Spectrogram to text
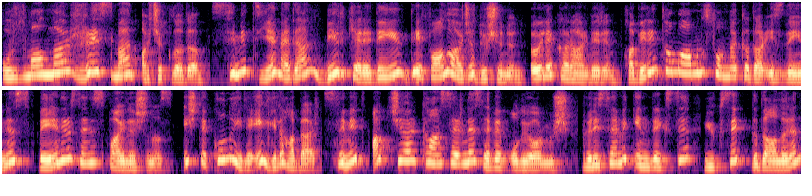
Uzmanlar resmen açıkladı. Simit yemeden bir kere değil defalarca düşünün. Öyle karar verin. Haberin tamamını sonuna kadar izleyiniz. Beğenirseniz paylaşınız. İşte konu ile ilgili haber. Simit akciğer kanserine sebep oluyormuş. Glisemik indeksi yüksek gıdaların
